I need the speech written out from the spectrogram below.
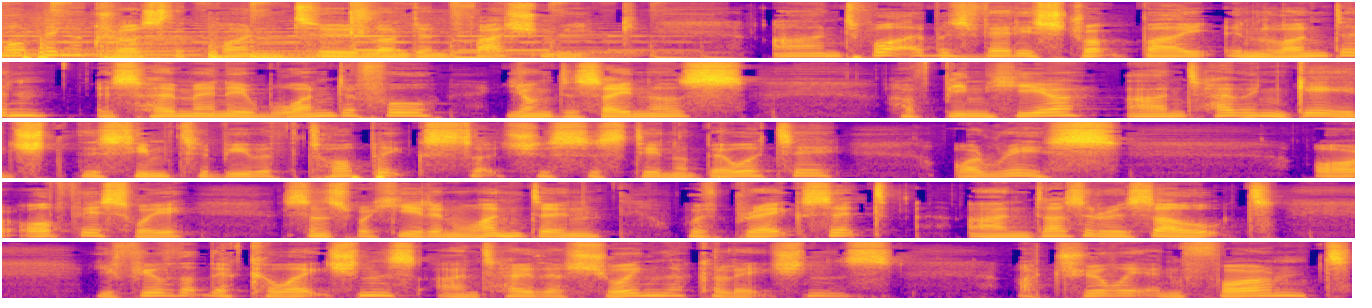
Hopping across the pond to London Fashion Week, and what I was very struck by in London is how many wonderful young designers have been here and how engaged they seem to be with topics such as sustainability, or race. Or obviously, since we're here in London with Brexit, and as a result, you feel that their collections and how they're showing their collections are truly informed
